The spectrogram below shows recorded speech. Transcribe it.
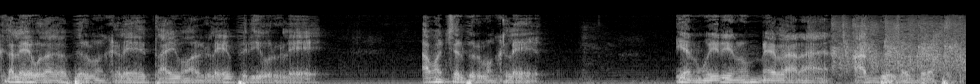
கலை உலக பெருமக்களே தாய்மார்களே பெரியோர்களே அமைச்சர் பெருமக்களே என் உயிரினும் மேலான அன்பு சந்திரப்பட்டது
